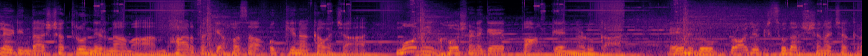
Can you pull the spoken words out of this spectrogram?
ಸ್ಯಾಟಲೈಟ್ ಇಂದ ಶತ್ರು ನಿರ್ನಾಮ, ಭಾರತಕ್ಕೆ ಹೊಸ ಉಕ್ಕಿನ ಕವಚ, ಮೋದಿ ಘೋಷಣೆಗೆ ಪಾಕ್ಗೆ ನಡುಕ. ಏನಿದು ಪ್ರಾಜೆಕ್ಟ್ ಸುದರ್ಶನ ಚಕ್ರ.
